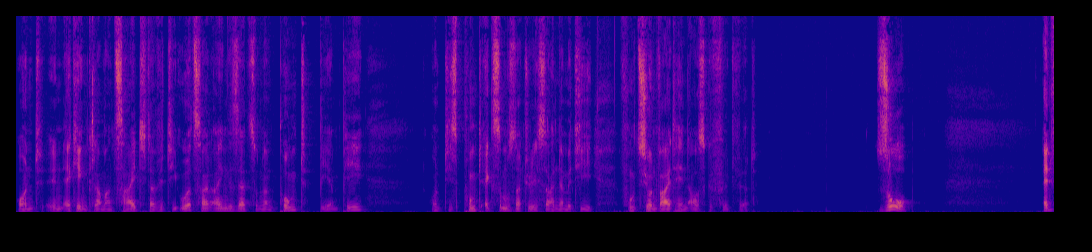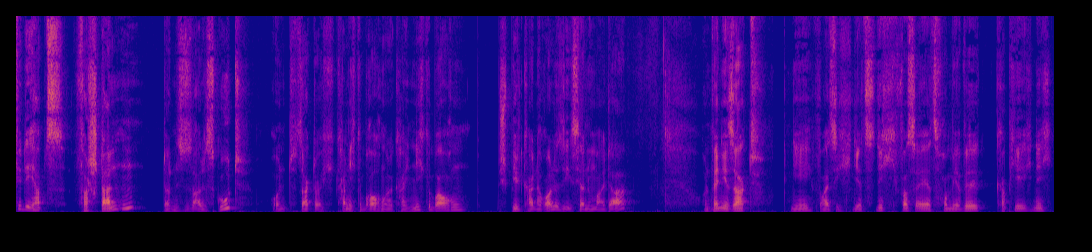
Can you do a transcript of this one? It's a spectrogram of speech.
und in eckigen Klammern Zeit da wird die Uhrzeit eingesetzt und dann Punkt BMP und dieses Punkt Exe muss natürlich sein, damit die Funktion weiterhin ausgeführt wird. So. Entweder ihr habt es verstanden, dann ist es alles gut und sagt euch, kann ich gebrauchen oder kann ich nicht gebrauchen. Spielt keine Rolle, sie ist ja nun mal da. Und wenn ihr sagt, nee, weiß ich jetzt nicht, was er jetzt von mir will, kapiere ich nicht.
